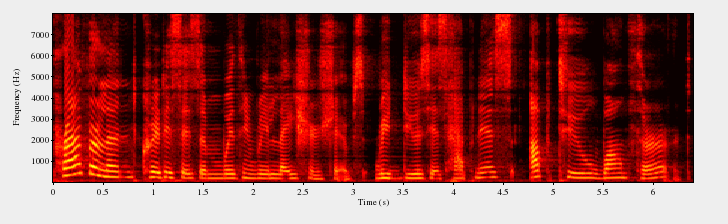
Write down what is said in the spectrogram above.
Prevalent criticism within relationships reduces happiness up to one third.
